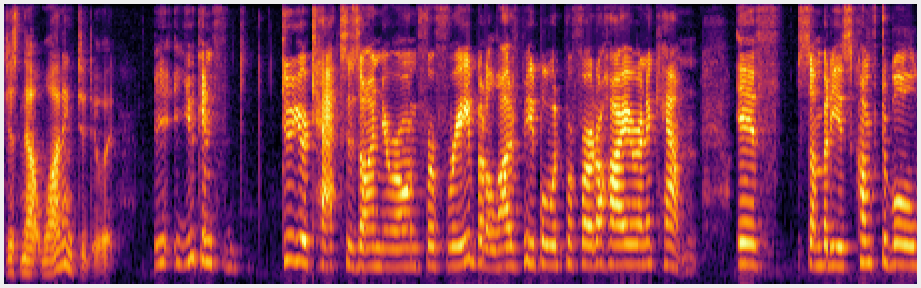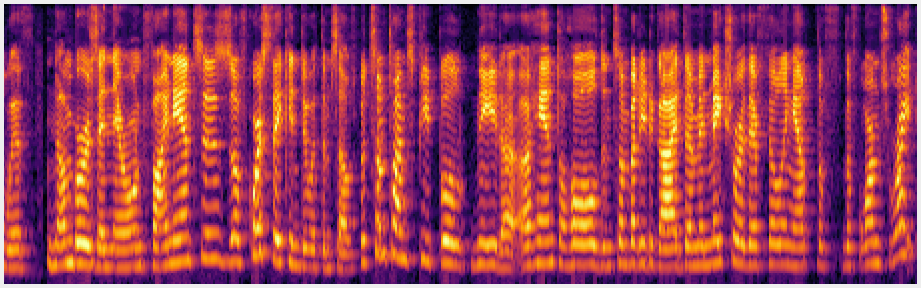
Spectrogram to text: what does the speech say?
just not wanting to do it? You can do your taxes on your own for free, but a lot of people would prefer to hire an accountant. If somebody is comfortable with numbers and their own finances, of course they can do it themselves. But sometimes people need a, a hand to hold and somebody to guide them and make sure they're filling out the, the forms right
